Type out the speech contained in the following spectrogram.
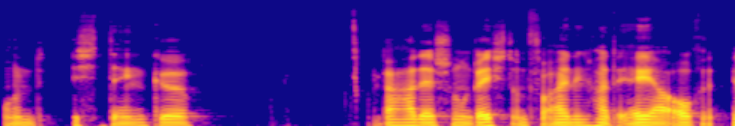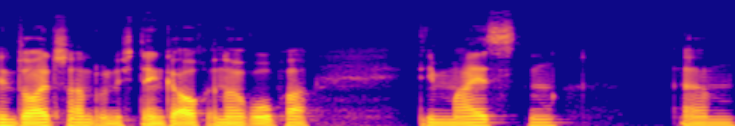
Und ich denke, da hat er schon recht und vor allen Dingen hat er ja auch in Deutschland und ich denke auch in Europa die meisten ähm,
